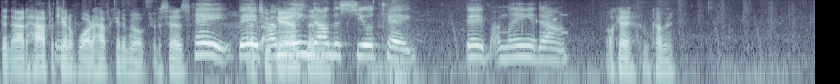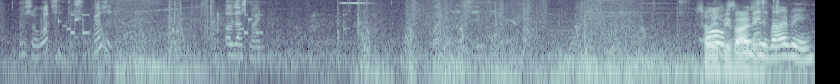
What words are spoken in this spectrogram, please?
then add half a can Yeah. of water, half a can of milk. If it says Hey, babe, two I'm cans, laying then- down the shield keg. Babe, I'm laying it down. okay, I'm coming. Oh, so what's in this present? Oh, that's mine. What is in here? Somebody's oh, reviving. someone's reviving.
